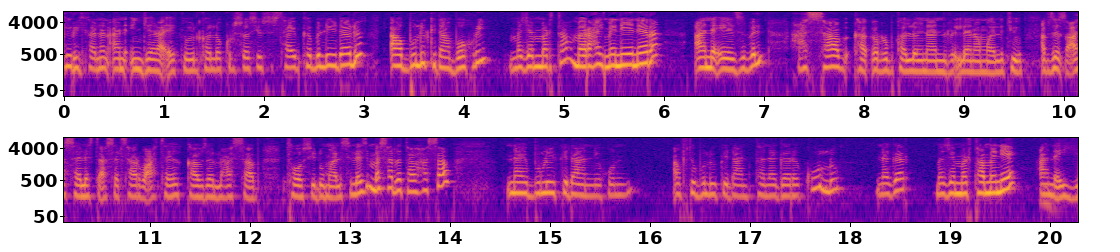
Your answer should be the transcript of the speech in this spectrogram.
ግሪክ ከለና ኣነ እንጀራ እየ ክብል ከሎ ክርስቶስ የሱስ እንታይ ክብል ይደልዩ ኣብ ብሉይ ኪዳን ቦኽሪ መጀመርታ መራሒ መን እየ ነይረ ኣነ እየ ዝብል ሓሳብ ከቅርብ ከሎ ኢና ንርኢ ኣለና ማለት እዩ ኣብ ዘፀኣት ሰለስተ ዓሰርተ ኣርባዕተ ካብ ዘሎ ሓሳብ ተወሲዱ ማለት ስለዚ መሰረታዊ ሓሳብ ናይ ብሉይ ክዳን ይኹን ኣብቲ ብሉይ ክዳን ተነገረ ኩሉ ነገር መጀመርታ መን እየ ኣነ እየ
